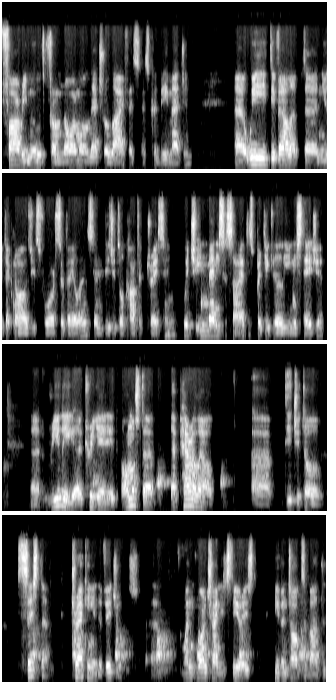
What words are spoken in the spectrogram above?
far removed from normal natural life as, as could be imagined. Uh, we developed uh, new technologies for surveillance and digital contact tracing, which in many societies, particularly in East Asia, uh, really created almost a, a parallel digital system tracking individuals one, one Chinese theorist even talks about the,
